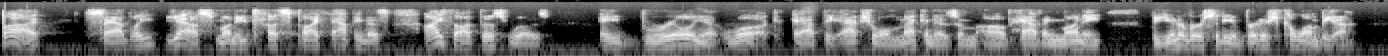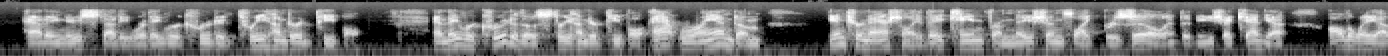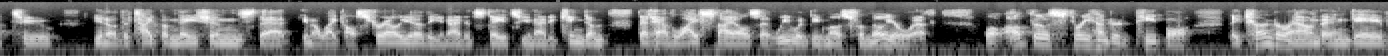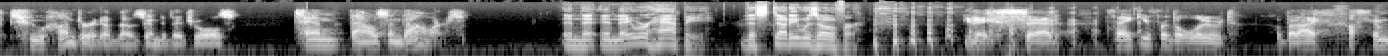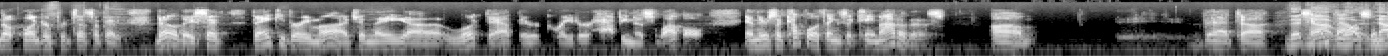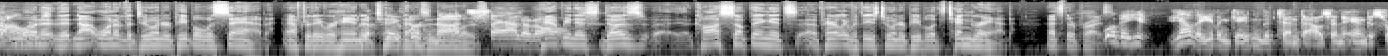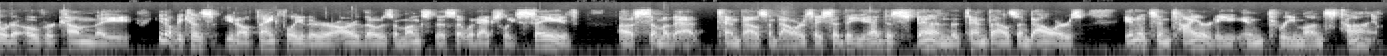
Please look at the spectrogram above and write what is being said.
But sadly, yes, money does buy happiness. I thought this was a brilliant look at the actual mechanism of having money. The University of British Columbia had a new study where they recruited 300 people. And they recruited those 300 people at random internationally. They came from nations like Brazil, Indonesia, Kenya, all the way up to you know the type of nations that you know like Australia, the United States, United Kingdom that have lifestyles that we would be most familiar with. Well, of those 300 people, they turned around and gave 200 of those individuals $10,000. And the, and they were happy. The study was over. they said, "Thank you for the loot." But I, I, am no longer participating. No, they said thank you very much, and they uh, looked at their greater happiness level. And there's a couple of things that came out of this. Um, that uh, that not, one, not one of, that not one of the 200 people was sad after they were handed ten thousand dollars. Sad at all. Happiness does uh, cost something. It's apparently with these 200 people, it's 10 grand. That's their price. Well, they yeah, they even gave them the ten thousand, and to sort of overcome the you know because you know thankfully there are those amongst us that would actually save uh, some of that ten thousand dollars. They said that you had to spend the ten thousand dollars in its entirety in three months' time,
